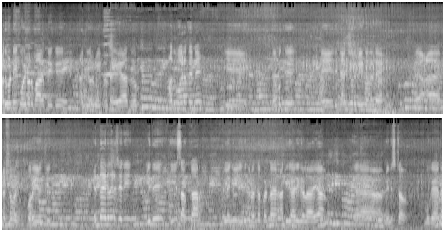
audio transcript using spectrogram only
അതുകൊണ്ട് ഈ കോയിനൂർ ഭാഗത്തേക്ക് അഞ്ഞൂറ് മീറ്റർ തികയാത്തതും അതുപോലെ തന്നെ ഈ നമുക്ക് ഇതിന്റെ അഞ്ഞൂറ് മീറ്ററിന്റെ മെഷർ കുറയുകയും ചെയ്തു. എന്തായിരുന്നാലും ശരി ഇത് ഈ സർക്കാർ അല്ലെങ്കിൽ ഇതിന് ബന്ധപ്പെട്ട അധികാരികളായ മിനിസ്റ്റർ മുഖേന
